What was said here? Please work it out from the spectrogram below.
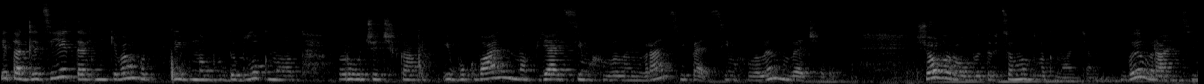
І так, для цієї техніки вам потрібно буде блокнот, ручечка і буквально 5-7 хвилин вранці і 5-7 хвилин ввечері. Що ви робите в цьому блокноті? Ви вранці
